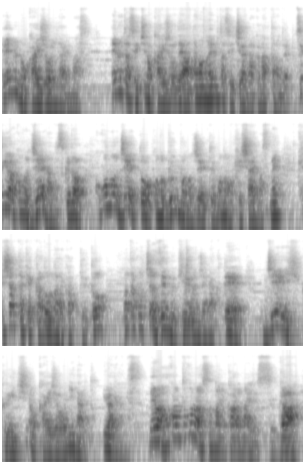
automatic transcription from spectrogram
n の階乗になります。N たす1の解乗で頭の n たす1がなくなったので、次はこの j なんですけど、ここの j とこの分母の j というものも消しちゃいますね。消しちゃった結果どうなるかっていうと、またこっちは全部消えるんじゃなくて、j-1 の階乗になるというわけなんです。では他のところはそんなに変わらないですが、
